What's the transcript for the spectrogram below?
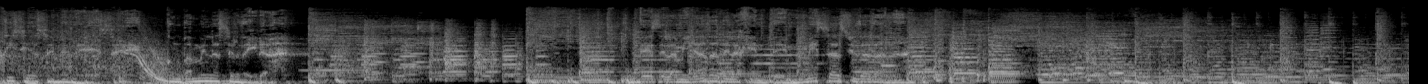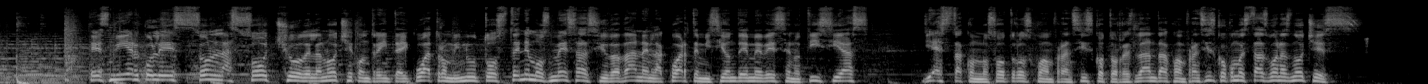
Noticias MBS con Pamela Cerdeira. Desde la mirada de la gente, Mesa Ciudadana. Es miércoles, son las 8 de la noche con 34 minutos. Tenemos Mesa Ciudadana en la cuarta emisión de MBS Noticias. Ya está con nosotros Juan Francisco Torreslanda. Juan Francisco, ¿cómo estás? Buenas noches.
